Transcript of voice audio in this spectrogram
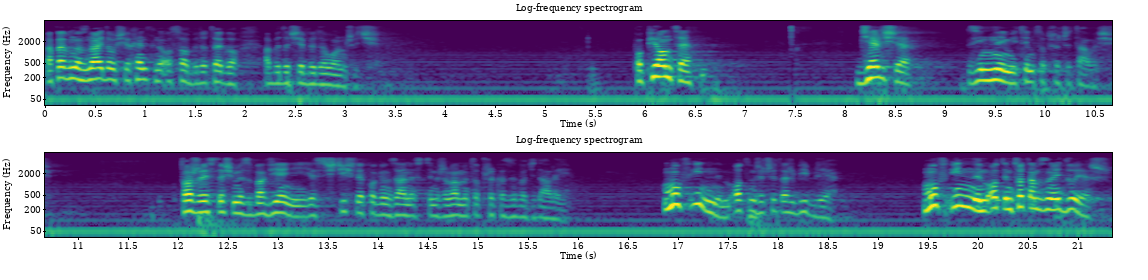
Na pewno znajdą się chętne osoby do tego, aby do Ciebie dołączyć. Po piąte, dziel się z innymi tym, co przeczytałeś. To, że jesteśmy zbawieni, jest ściśle powiązane z tym, że mamy to przekazywać dalej. Mów innym o tym, że czytasz Biblię. Mów innym o tym, co tam znajdujesz.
